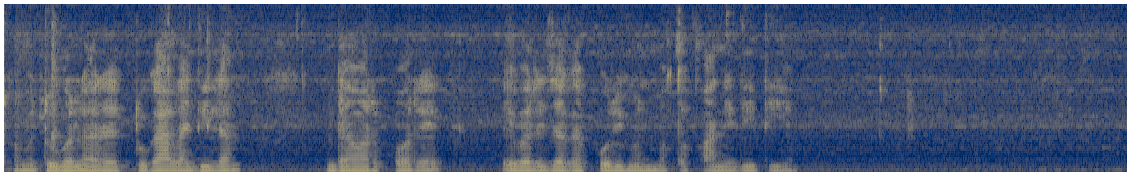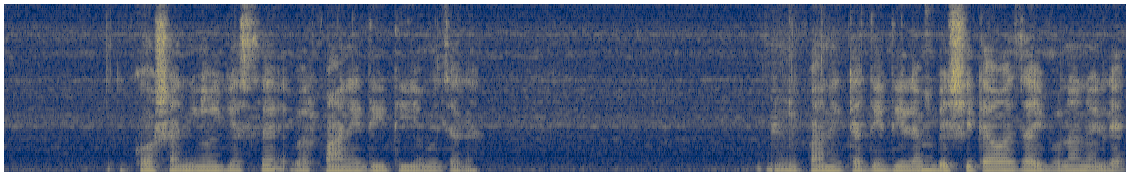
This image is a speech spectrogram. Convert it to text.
টমেটোগুলো আর একটু গালাই দিলাম। দেওয়ার পরে এবার জায়গায় পরিমাণ মতো পানি দিয়ে দিয়ে কষানি হয়ে গেছে, এবার পানি দিয়ে দিই আমি জায়গায়। পানিটা দিয়ে দিলাম, বেশি দেওয়া যাইব না, নইলে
